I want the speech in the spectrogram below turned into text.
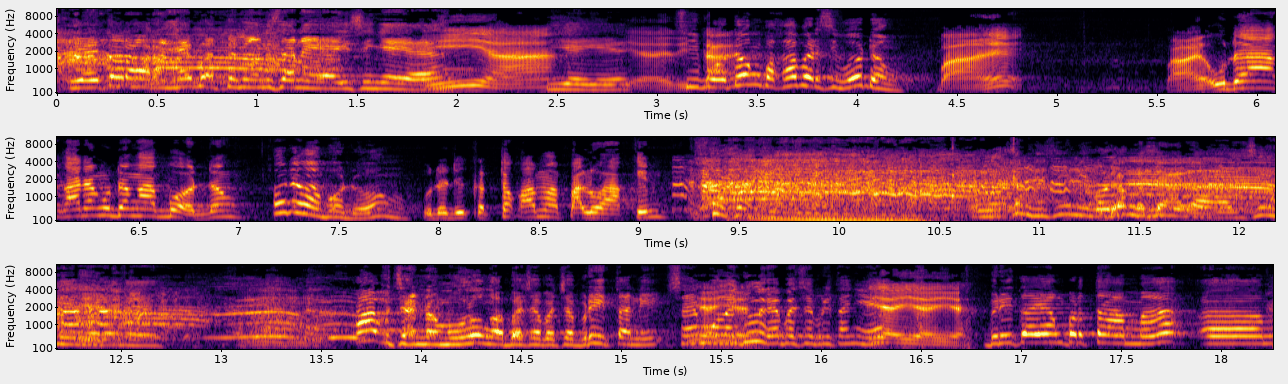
Ya itu orang-orang hebat memang di sana ya isinya ya. Iya. Iya, iya. Iya, si Bodong, apa kabar si Bodong? Baik. Baik. Udah, kadang udah nggak bodong. Oh, udah nggak bodong? Udah diketok sama Palu Hakim. Kan di sini, bodong di sini. Di sini bodongnya. Ah, bercanda mulu nggak baca-baca berita nih. Saya Iya, mulai iya. dulu ya baca beritanya ya. Iya, iya, iya. Berita yang pertama, em,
